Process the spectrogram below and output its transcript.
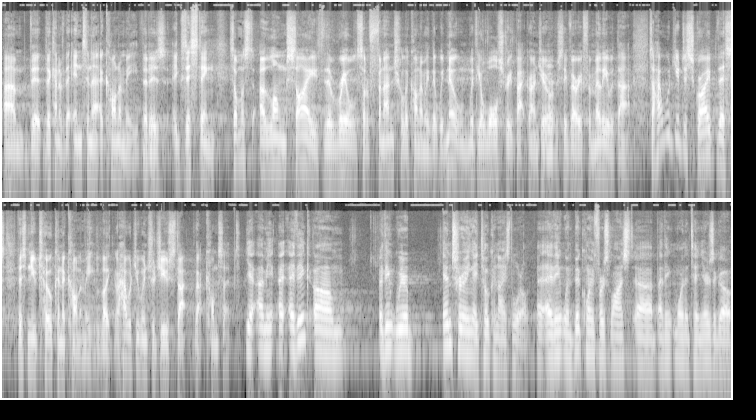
um, the, the kind of the internet economy that mm-hmm. is existing. It's almost alongside the real sort of financial economy that we know. And with your Wall Street background, you're mm-hmm. obviously very familiar with that. So, how would you describe this this new token economy? Like, how would you introduce that that concept? Yeah, I mean, I, I think um, I think we're entering a tokenized world. I think when Bitcoin first launched, uh, I think more than 10 years ago,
